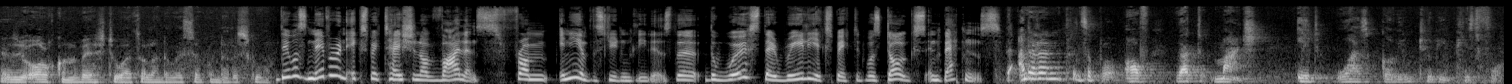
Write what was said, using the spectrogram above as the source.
as we all converged towards Orlando West Secondary School. There was never an expectation of violence from any of the student leaders. The, the worst they really expected was dogs and batons. The underlying principle of that march, it was going to be peaceful.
